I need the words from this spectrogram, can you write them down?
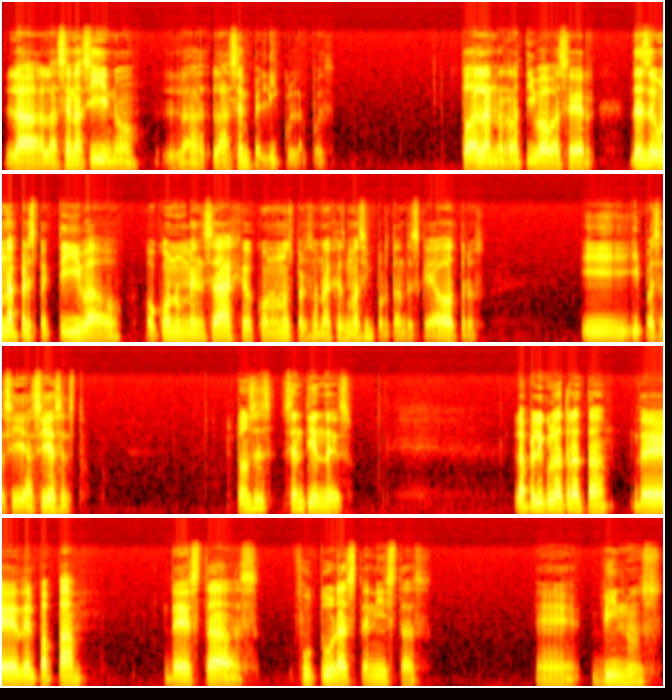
la, la hacen así, ¿no? La, la hacen película, pues. Toda la narrativa va a ser desde una perspectiva o, o con un mensaje o con unos personajes más importantes que otros. Y, y pues así, así es esto. Entonces se entiende eso. La película trata de, del papá de estas futuras tenistas eh, Venus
